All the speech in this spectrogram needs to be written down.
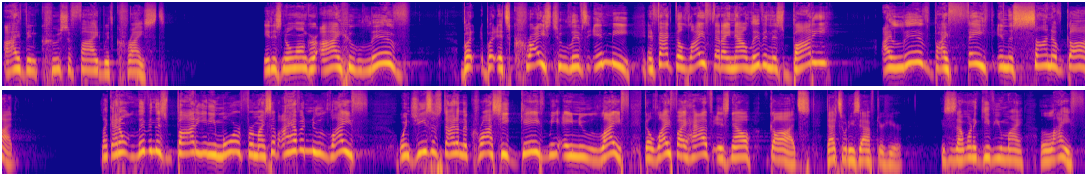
I've been crucified with Christ. It is no longer I who live, but, but it's Christ who lives in me. In fact, the life that I now live in this body, I live by faith in the Son of God. Like I don't live in this body anymore for myself. I have a new life. When Jesus died on the cross, he gave me a new life. The life I have is now God's. That's what he's after here. He says, I want to give you my life.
